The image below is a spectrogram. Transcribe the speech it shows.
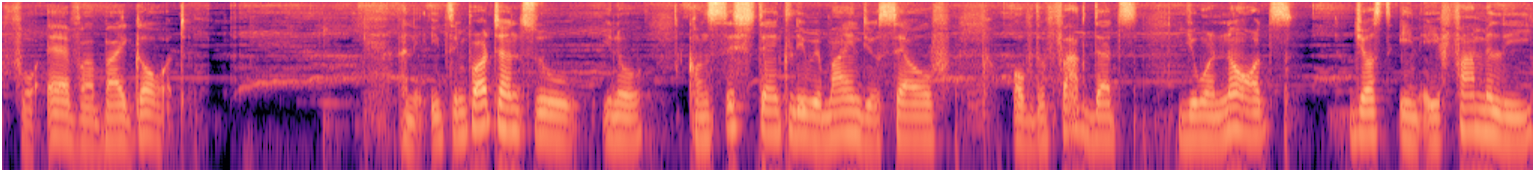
forever by God. And it's important to, you know, consistently remind yourself of the fact that you are not just in a family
